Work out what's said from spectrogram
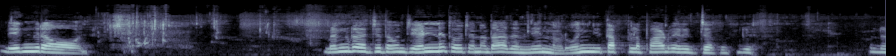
ಬೆಂಗ್ರಾಜ್ ಬೆಂಗ್ರಾಜ್ಯದ ಒಂಜಿ ಎಣ್ಣೆ ತೋಜನದಾದಂದು ಏನು ನೋಡು, ಒಂಜಿ ತಪ್ಪಲ ಪಾಡ್ವೇರ್ ಇಜ್ಜಾಗ ಒಂದು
